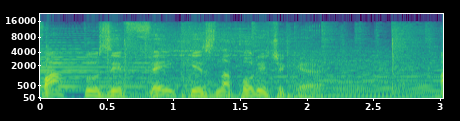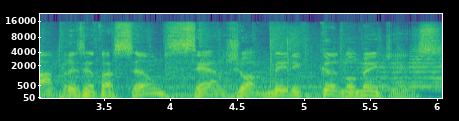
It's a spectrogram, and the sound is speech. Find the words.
Fatos e fakes na política. Apresentação Sérgio Americano Mendes.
